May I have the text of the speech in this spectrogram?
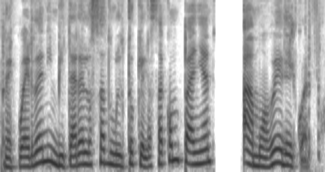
Recuerden invitar a los adultos que los acompañan a mover el cuerpo.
